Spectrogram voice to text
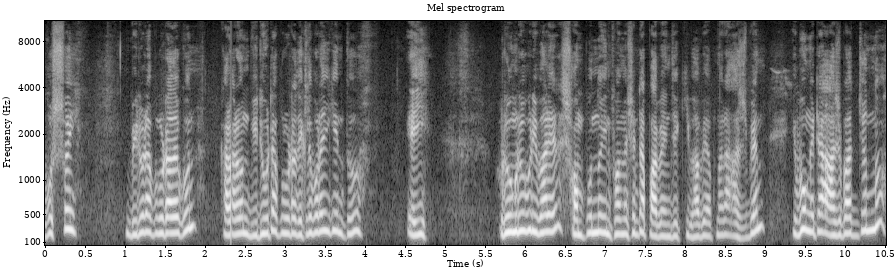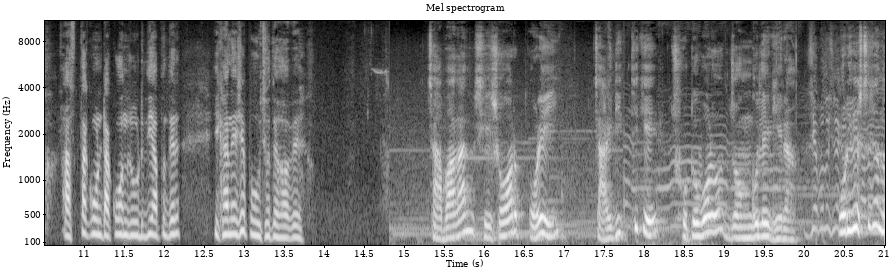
অবশ্যই ভিডিওটা পুরোটা দেখুন, কারণ ভিডিওটা পুরোটা দেখলে পরেই কিন্তু এই রুংরুং রিভারের সম্পূর্ণ ইনফরমেশনটা পাবেন যে কীভাবে আপনারা আসবেন এবং এটা আসবার জন্য রাস্তা কোনটা কোন রুট দিয়ে আপনাদের এখানে এসে পৌঁছতে হবে। চা বাগান শেষ হওয়ার পরেই চারিদিক থেকে ছোট বড় জঙ্গলে ঘেরা। পরিবেশটা যেন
